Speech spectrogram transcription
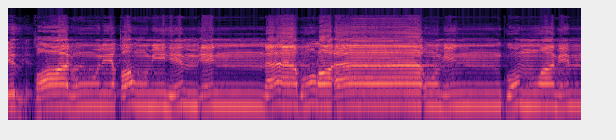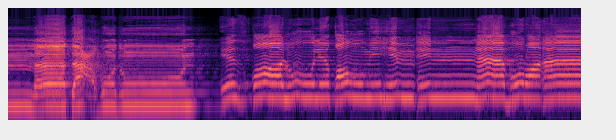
إذ قالوا لقومهم إنا براء منكم ومما تعبدون. إذ قالوا لقومهم إنا براء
